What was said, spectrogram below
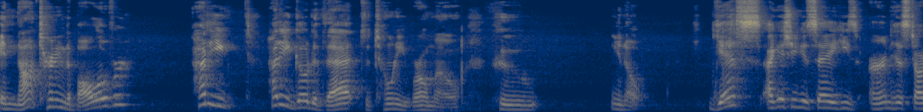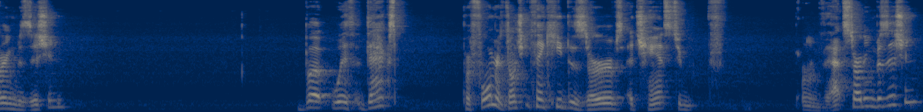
and not turning the ball over, how do you how do you go to that to Tony Romo, who, you know, yes, I guess you could say he's earned his starting position, but with Dak's performance, don't you think he deserves a chance to earn that starting position?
